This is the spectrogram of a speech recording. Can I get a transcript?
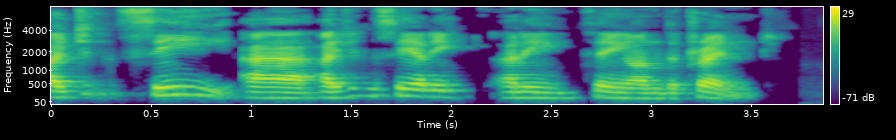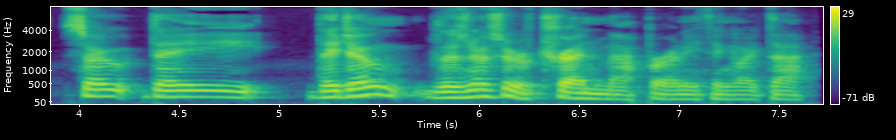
I didn't see uh, i didn't see any anything on the trend. So they they don't there's no sort of trend map or anything like that.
